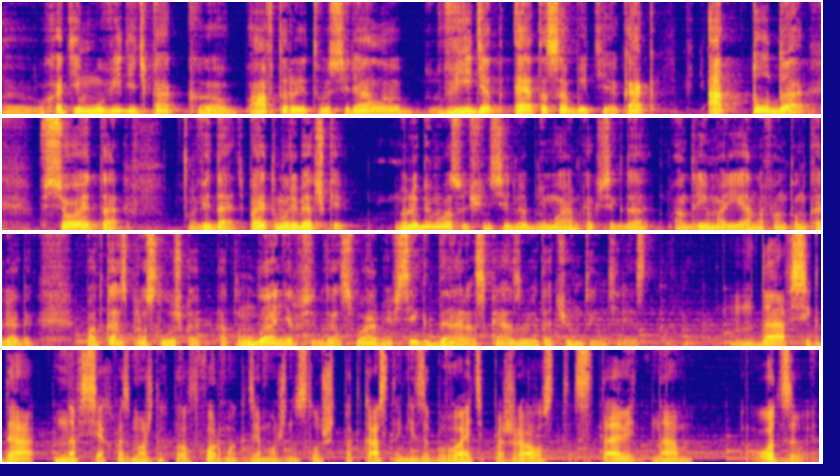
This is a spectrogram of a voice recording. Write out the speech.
э, хотим увидеть, как э, авторы этого сериала видят это событие, как оттуда все это видать. Поэтому, ребятушки, ну, любим вас очень сильно, обнимаем, как всегда. Андрей Марьянов, Антон Коляга. Подкаст «Прослушка» от онлайнер всегда с вами, всегда рассказывает о чем-то интересном. Да, всегда на всех возможных платформах, где можно слушать подкасты. Не забывайте, пожалуйста, ставить нам отзывы,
